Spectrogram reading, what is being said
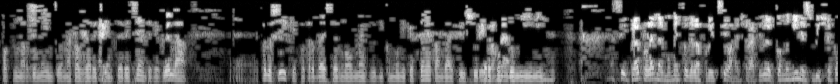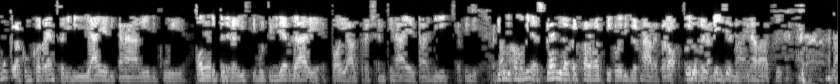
proprio un argomento, una cosa recente, recente che quella eh, quello sì che potrebbe essere un mezzo di comunicazione quando hai quei super sì, condomini. Sì, però il problema è il momento della fruizione, cioè la TV del condominio subisce comunque la concorrenza di migliaia di canali, di cui certo. 8 generalisti multimiliardari e poi altre centinaia di canali di nicchia, quindi la TV no, di condominio è splendida per fare un articolo di giornale, però quello veramente è destinato. ma,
